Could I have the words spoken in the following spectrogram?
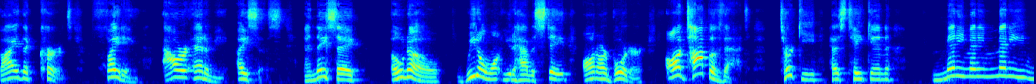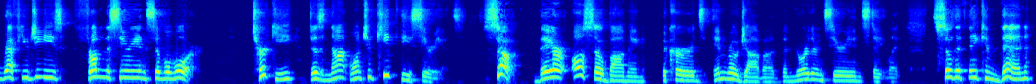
by the Kurds fighting our enemy, ISIS, and they say, oh no, we don't want you to have a state on our border. On top of that, Turkey has taken many, many, many refugees from the Syrian civil war. Turkey does not want to keep these Syrians. So they are also bombing the Kurds in Rojava, the northern Syrian statelet, so that they can then,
